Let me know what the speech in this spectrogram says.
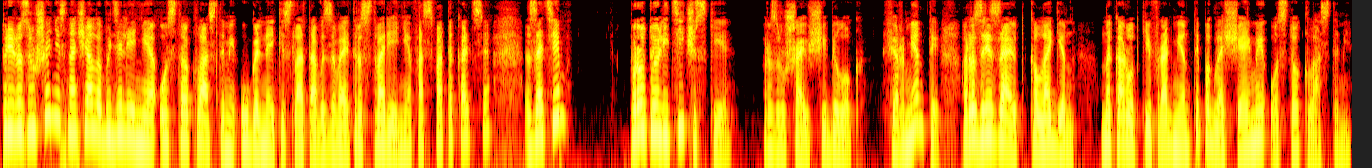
При разрушении сначала выделение остеокластами угольная кислота вызывает растворение фосфата кальция, затем протеолитические, разрушающие белок, ферменты разрезают коллаген на короткие фрагменты, поглощаемые остеокластами.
